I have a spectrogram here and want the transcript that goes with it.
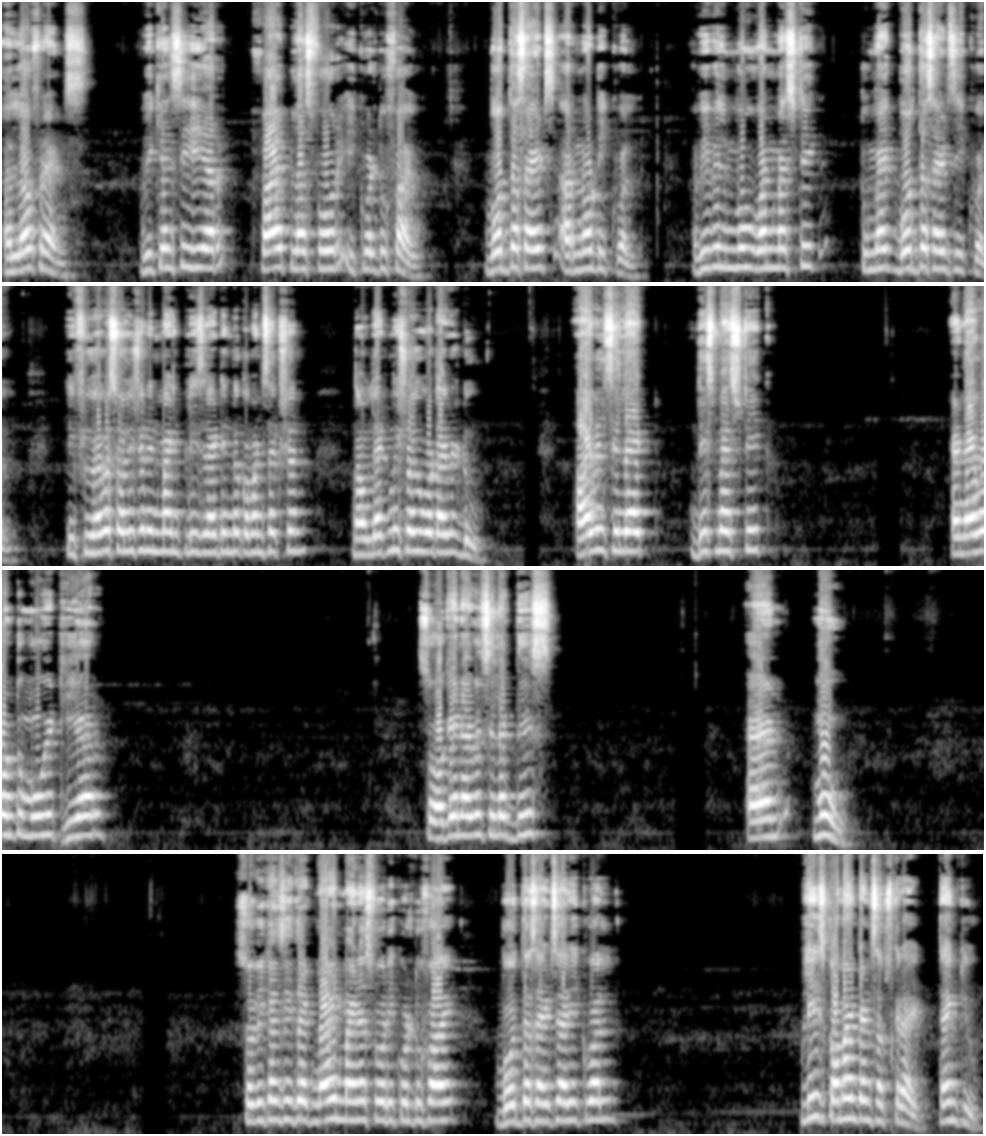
Hello friends, we can see here 5 plus 4 equal to 5. Both the sides are not equal. We will move one matchstick to make both the sides equal. If you have a solution in mind, please write in the comment section. Now let me show you what I will do. I will select this matchstick and I want to move it here. So again I will select this and move. So we can see that 9 minus 4 equal to 5. Both the sides are equal. Please comment and subscribe. Thank you.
